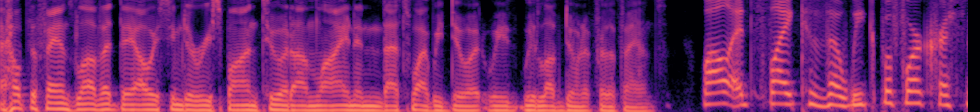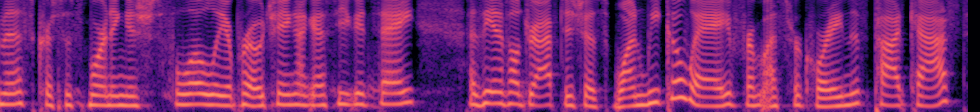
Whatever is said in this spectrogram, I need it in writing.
I hope the fans love it. They always seem to respond to it online, and that's why we do it. We we love doing it for the fans. Well, it's like the week before Christmas. Christmas morning is slowly approaching, I guess you could say, as the NFL draft is just one week away from us recording this podcast.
